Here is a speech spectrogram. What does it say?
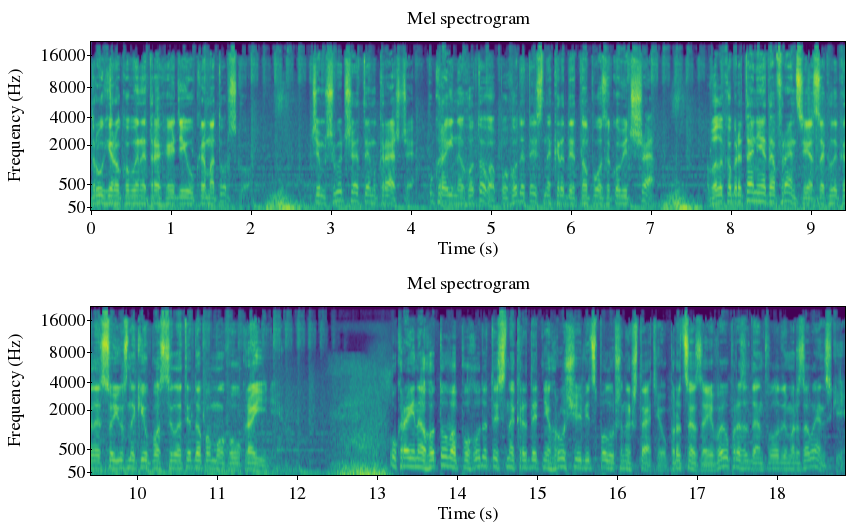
Другі роковини трагедії у Краматорську. Чим швидше, тим краще. Україна готова погодитись на кредитну позику від США. Великобританія та Франція закликали союзників посилити допомогу Україні. Україна готова погодитись на кредитні гроші від Сполучених Штатів. Про це заявив президент Володимир Зеленський.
